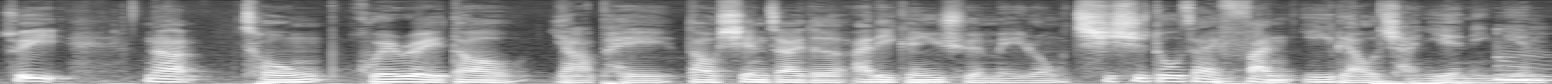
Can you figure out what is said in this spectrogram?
所以。那从辉瑞到雅培到现在的艾利根医学美容，其实都在泛医疗产业里面，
